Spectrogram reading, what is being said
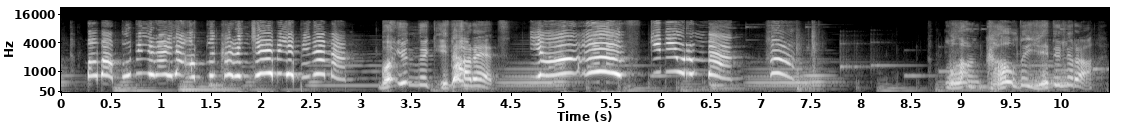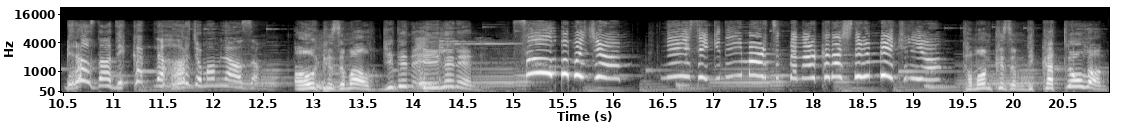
Baba bu 1 lirayla atlı karıncaya bile binemem. Bugünlük idare et. Ya öf gidiyorum ben. Ha. Ulan kaldı 7 lira. Biraz daha dikkatli harcamam lazım. Al kızım al. Gidin eğlenin. Sağ ol babacığım. Neyse gideyim artık ben arkadaşlarım bekliyor. Tamam kızım dikkatli olun.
